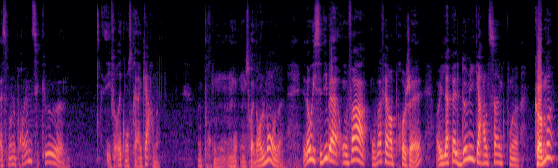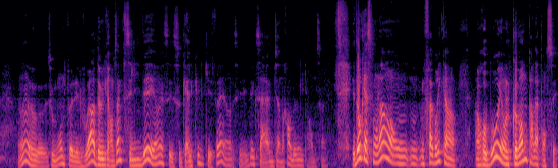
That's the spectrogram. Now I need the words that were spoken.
à ce moment le problème c'est que il faudrait qu'on se réincarne pour qu'on soit dans le monde. Et donc il s'est dit, ben, on, va, on va faire un projet. il l'appelle 2045.com. Hein, euh, tout le monde peut aller le voir. 2045, c'est l'idée, hein, c'est ce calcul qui est fait, hein, c'est l'idée que ça viendra en 2045. Et donc à ce moment-là, on, fabrique un, robot et on le commande par la pensée.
